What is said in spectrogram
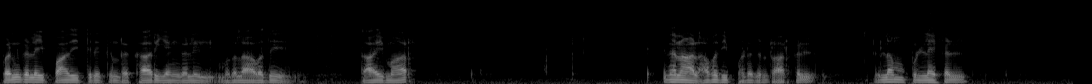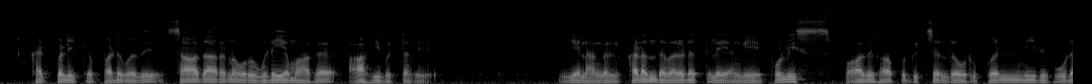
பெண்களை பாதித்திருக்கின்ற காரியங்களில் முதலாவது தாய்மார் இதனால் அவதிப்படுகின்றார்கள். இளம் பிள்ளைகள் கற்பழிக்கப்படுவது சாதாரண ஒரு விடயமாக ஆகிவிட்டது. இங்கே நாங்கள் கடந்த வருடத்திலே அங்கே போலீஸ் பாதுகாப்புக்கு சென்ற ஒரு பெண் மீது கூட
